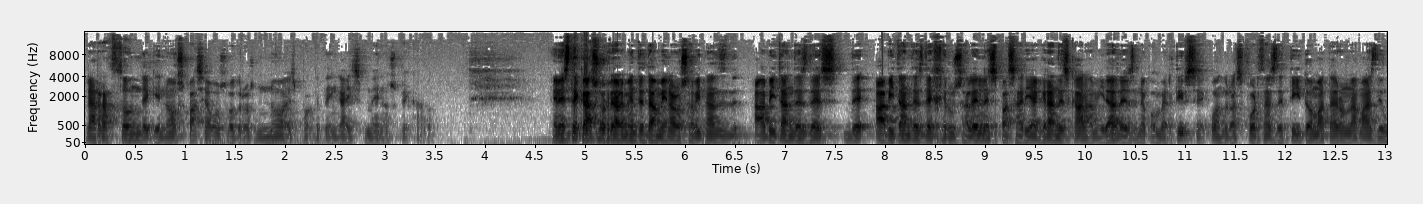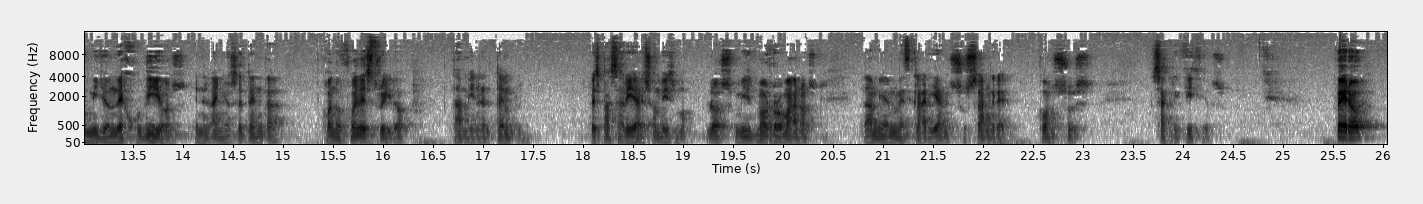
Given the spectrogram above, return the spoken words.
La razón de que no os pase a vosotros no es porque tengáis menos pecado. En este caso, realmente también a los habitantes de, Jerusalén les pasaría grandes calamidades de no convertirse, cuando las fuerzas de Tito mataron a más de un millón de judíos en el año 70, cuando fue destruido también el templo. Les pasaría eso mismo. Los mismos romanos también mezclarían su sangre con sus sacrificios. Pero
